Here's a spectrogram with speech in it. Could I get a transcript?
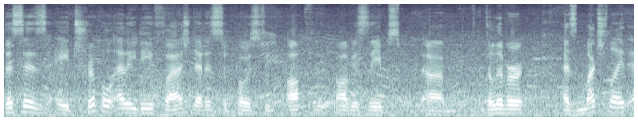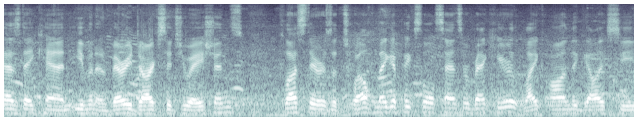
This is a triple LED flash that is supposed to obviously um, deliver as much light as they can, even in very dark situations. Plus, there is a 12 megapixel sensor back here, like on the Galaxy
